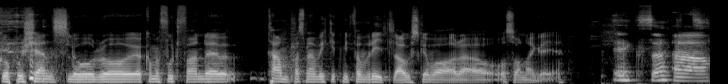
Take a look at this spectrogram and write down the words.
gå på känslor och jag kommer fortfarande tampas med vilket mitt favoritlag ska vara och, och sådana grejer. Exakt. Ja.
